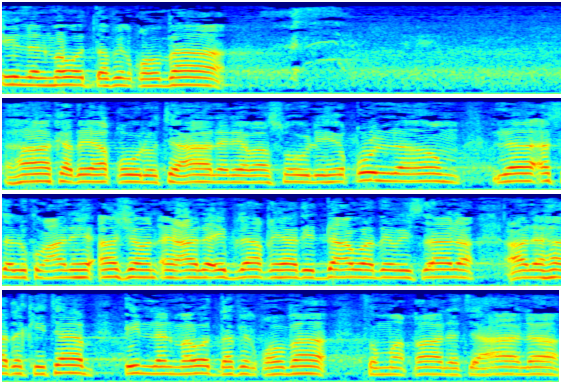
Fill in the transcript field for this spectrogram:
إلا المودة في القرباء. هكذا يقول تعالى لرسوله قل لهم لا أسألكم عليه أجرا أي على إبلاغ هذه الدعوة هذه الرسالة على هذا الكتاب إلا المودة في القرباء ثم قال تعالى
